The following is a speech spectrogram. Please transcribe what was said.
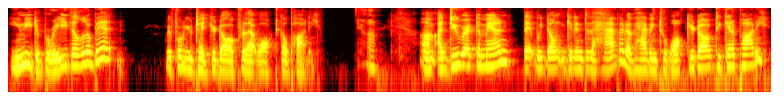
You need to breathe a little bit before you take your dog for that walk to go potty. Yeah. Um, I do recommend that we don't get into the habit of having to walk your dog to get a potty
